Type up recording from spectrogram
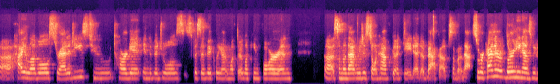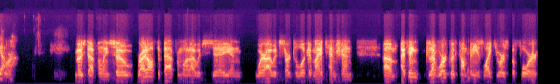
uh, high level strategies to target individuals specifically on what they're looking for and uh, some of that we just don't have good data to back up some of that so we're kind of learning as we go most definitely so right off the bat from what i would say and where i would start to look at my attention um, i think because i've worked with companies like yours before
